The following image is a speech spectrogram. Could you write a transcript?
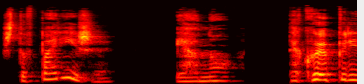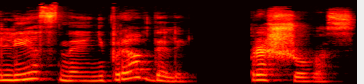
что в Париже. И оно такое прелестное, не правда ли? Прошу вас,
